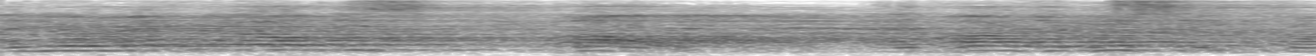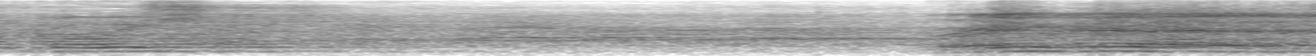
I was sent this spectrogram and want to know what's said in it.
and your referee of this bout, Eduardo Gusic from Croatia. Ring ladies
